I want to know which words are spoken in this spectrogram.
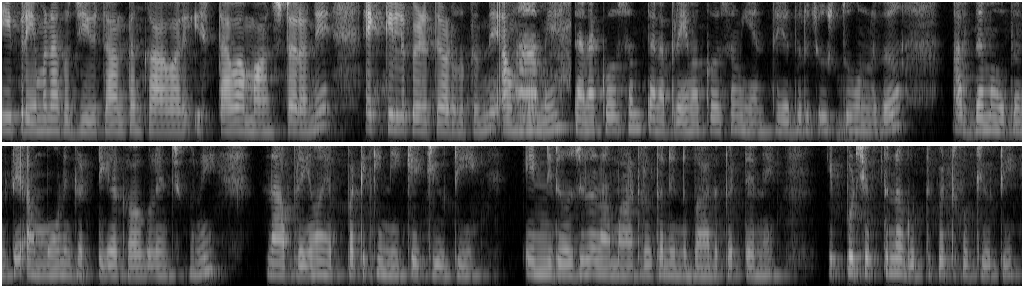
ఈ ప్రేమ నాకు జీవితాంతం కావాలి. ఇస్తావా మాన్స్టర్ అని ఎక్కిళ్ళు పెడుతూ అడుగుతుంది ఆమె తన కోసం తన ప్రేమ కోసం ఎంత ఎదురు చూస్తూ ఉన్నదో అర్థమవుతుంటే అమ్మోని గట్టిగా కౌగులించుకొని నా ప్రేమ ఎప్పటికీ నీకే క్యూటీ. ఎన్ని రోజులు నా మాటలతో నిన్ను బాధ పెట్టానే. ఇప్పుడు చెప్తున్నా గుర్తుపెట్టుకో క్యూటీ.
